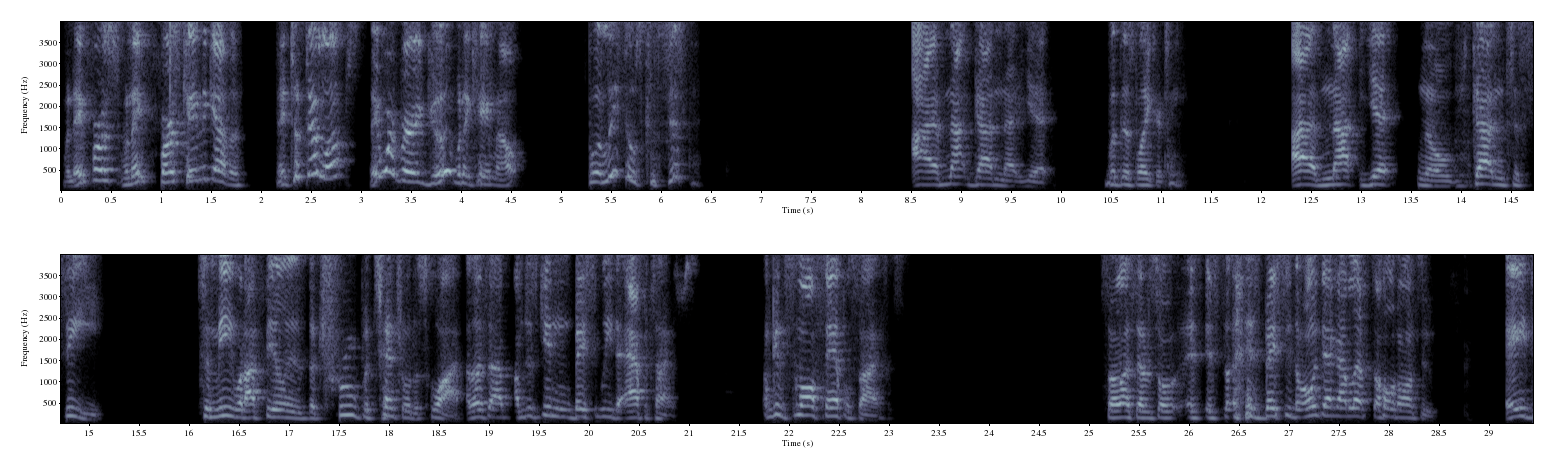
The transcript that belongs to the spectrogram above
When they first when they first came together, they took their lumps. They weren't very good when they came out, but at least it was consistent. I have not gotten that yet with this Laker team. I have not yet, you know, gotten to see, to me, what I feel is the true potential of the squad. Unless I, I'm just getting basically the appetizers. I'm getting small sample sizes. So like I said, so it's the, it's basically the only thing I got left to hold on to. AD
